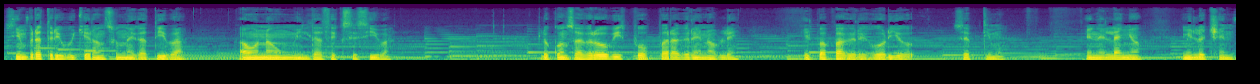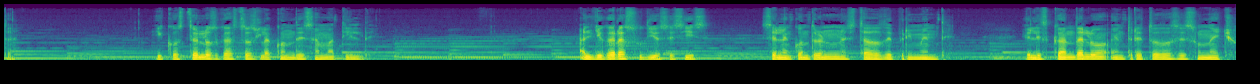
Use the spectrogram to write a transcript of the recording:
Siempre atribuyeron su negativa a una humildad excesiva. Lo consagró obispo para Grenoble el Papa Gregorio VII en el año 1080 y costó los gastos la condesa Matilde. Al llegar a su diócesis, se la encontró en un estado deprimente. El escándalo entre todos es un hecho.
